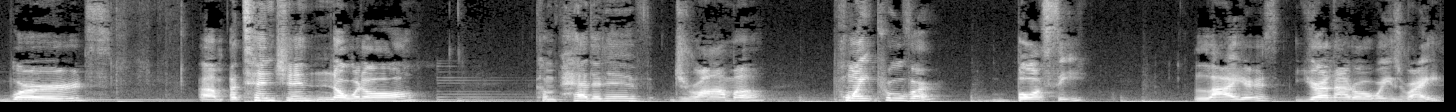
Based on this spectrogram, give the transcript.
Words, um, Attention, Know It All, Competitive, Drama, Point Prover, Bossy, Liars, You're Not Always Right,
